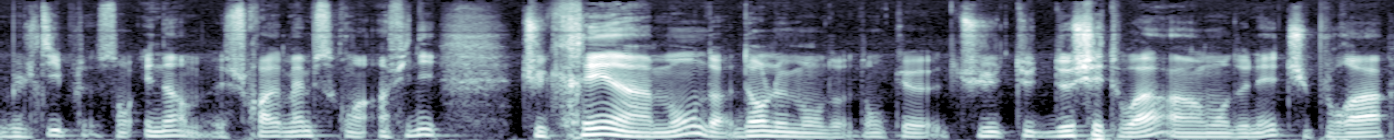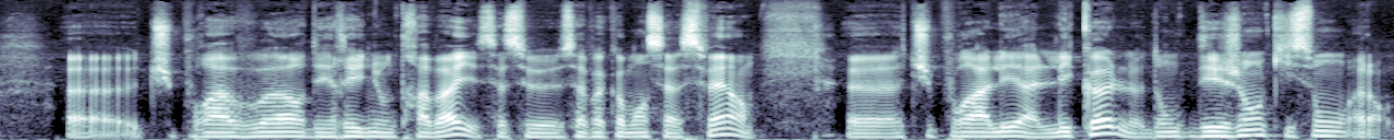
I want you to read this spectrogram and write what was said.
multiples, sont énormes. Je crois même sont infinies. Tu crées un monde dans le monde. Donc, euh, tu, de chez toi, à un moment donné, tu pourras, euh, tu pourras avoir des réunions de travail. Ça, ça va commencer à se faire. tu pourras aller à l'école. Donc, des gens qui sont. Alors,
